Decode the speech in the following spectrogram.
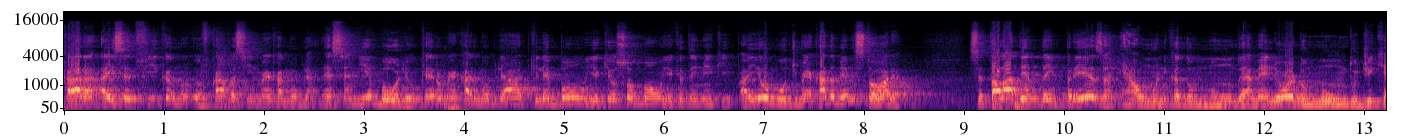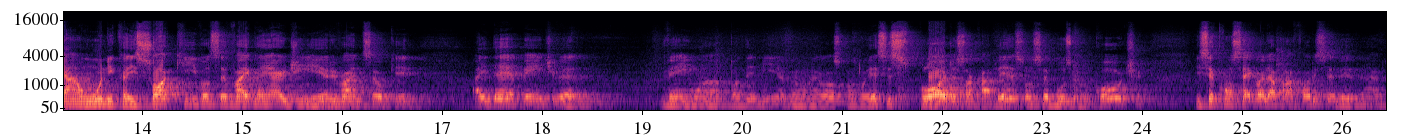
Cara, aí você fica. no- eu ficava assim no mercado imobiliário. Essa é a minha bolha. Eu quero o mercado imobiliário porque ele é bom e aqui eu sou bom e aqui eu tenho minha equipe. Aí eu mudo de mercado a mesma história. Você tá lá dentro da empresa, é a única do mundo, é a melhor do mundo, de que é a única e só aqui você vai ganhar dinheiro e vai não sei o quê. Aí de repente, velho, vem uma pandemia, vem um negócio como esse, explode a sua cabeça, ou você busca um coach e você consegue olhar para fora e você vê, velho,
